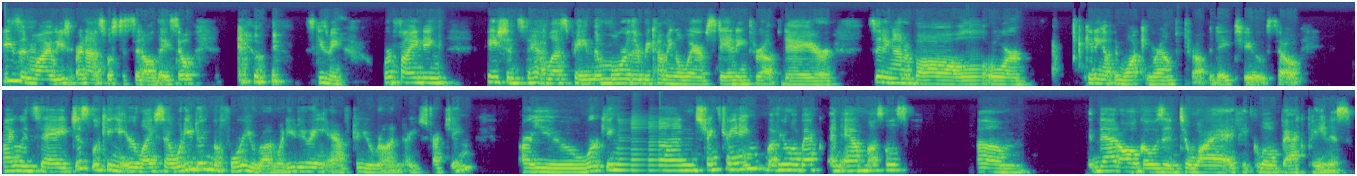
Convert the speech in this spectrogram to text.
reason why we are not supposed to sit all day. So, excuse me, we're finding patients to have less pain the more they're becoming aware of standing throughout the day or sitting on a ball or getting up and walking around throughout the day too. So I would say just looking at your lifestyle. What are you doing before you run? What are you doing after you run? Are you stretching? Are you working on strength training of your low back and ab muscles? Um, that all goes into why I think low back pain is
